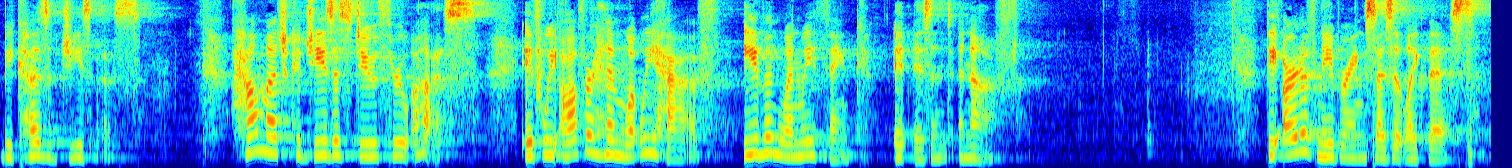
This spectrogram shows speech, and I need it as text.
because of Jesus. How much could Jesus do through us if we offer him what we have, even when we think it isn't enough? The art of neighboring says it like this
